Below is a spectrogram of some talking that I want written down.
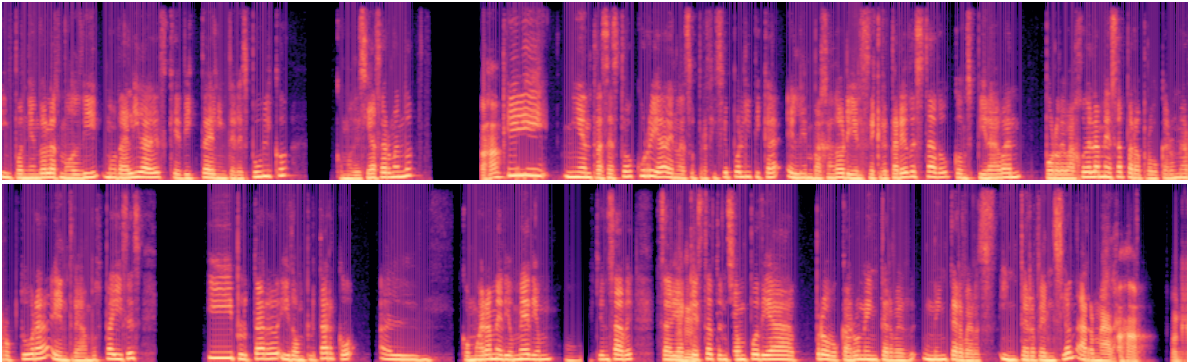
imponiendo las modalidades que dicta el interés público, como decías Armando. Ajá. Y mientras esto ocurría en la superficie política, el embajador y el secretario de Estado conspiraban por debajo de la mesa para provocar una ruptura entre ambos países y Plutar y don Plutarco, al, como era medio medium, o quién sabe, sabía que esta tensión podía provocar una, interver- una intervención armada. Ajá. Ok.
